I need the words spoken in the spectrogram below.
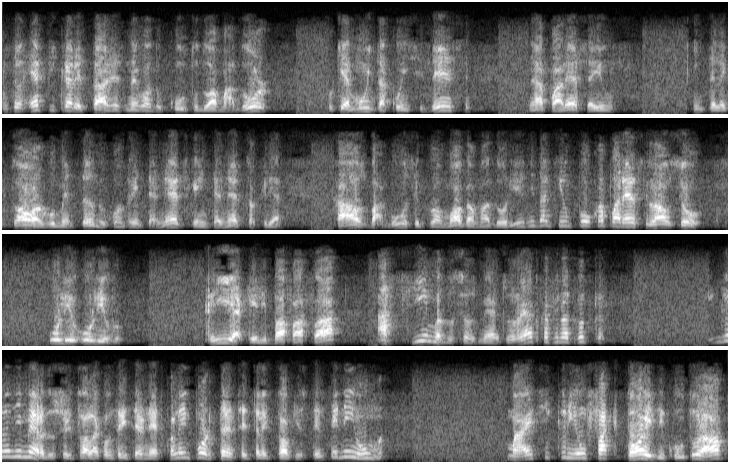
Então é picaretagem esse negócio do culto do amador, porque é muita coincidência. Né? Aparece aí um intelectual argumentando contra a internet, que a internet só cria caos, bagunça e promove amadorismo, e daqui um pouco aparece lá o seu. O, li, o livro cria aquele bafafá acima dos seus méritos reais, porque afinal de contas. Grande merda o senhor falar contra a internet. Qual é a importância intelectual que isso tem? Não tem nenhuma mas se cria um factoide cultural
